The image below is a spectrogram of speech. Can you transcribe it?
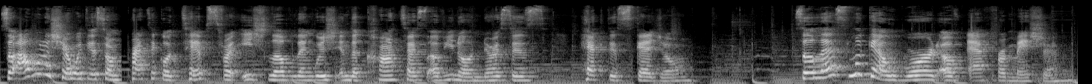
So I want to share with you some practical tips for each love language in the context of, you know, nurses' hectic schedule. So let's look at word of affirmation.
